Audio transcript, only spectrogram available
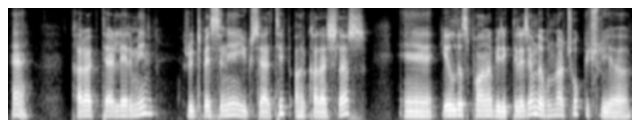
He. Karakterlerimin rütbesini yükseltip arkadaşlar e, yıldız puanı biriktireceğim de bunlar çok güçlü ya.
